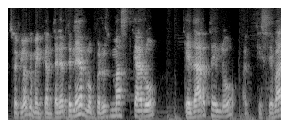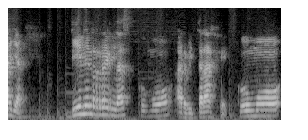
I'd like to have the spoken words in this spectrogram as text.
o sea, claro que me encantaría tenerlo, pero es más caro quedártelo a que se vaya. Vienen reglas como arbitraje, como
